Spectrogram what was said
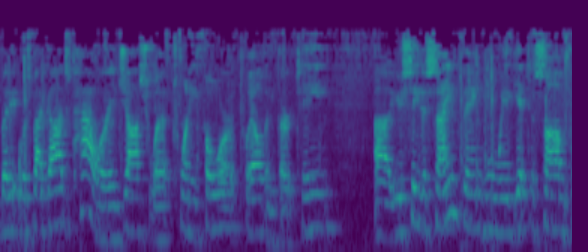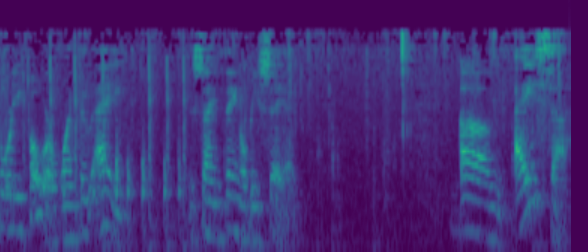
but it was by God's power in Joshua 24, 12, and 13. Uh, you see the same thing when we get to Psalm 44, 1 through 8. The same thing will be said. Um, Asa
